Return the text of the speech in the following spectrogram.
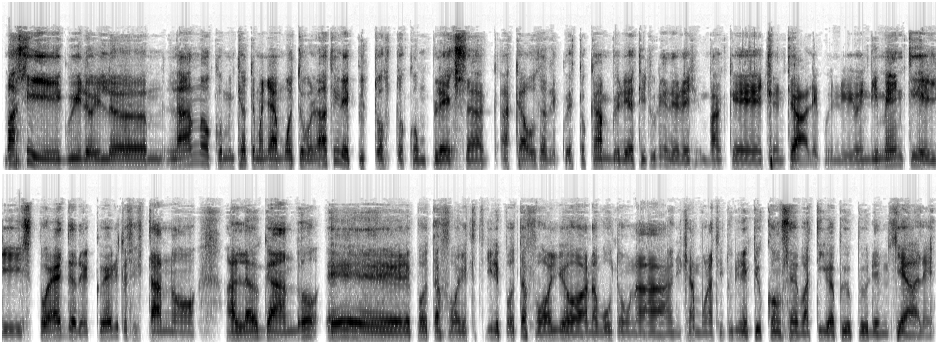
Ma sì, Guido, il, ehm, l'anno ha cominciato in maniera molto volatile e piuttosto complessa a causa di questo cambio di attitudine delle banche centrali, quindi i rendimenti e gli spread del credito si stanno allargando e le portafogli, i titoli di portafoglio hanno avuto una, diciamo, un'attitudine più conservativa, più prudenziale,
